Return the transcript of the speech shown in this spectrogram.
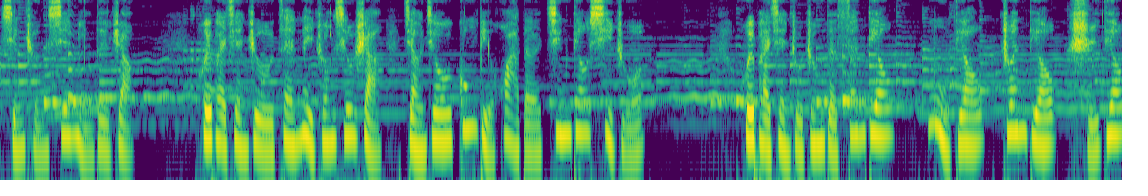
形成鲜明对照。徽派建筑在内装修上讲究工笔画的精雕细琢。徽派建筑中的三雕——木雕、砖雕、石雕，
